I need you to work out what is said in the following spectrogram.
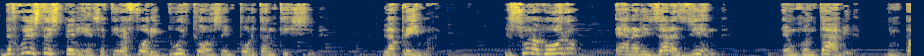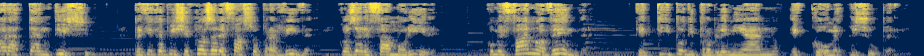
Da questa esperienza tira fuori due cose importantissime. La prima, Il suo lavoro è analizzare aziende, è un contabile, impara tantissimo perché capisce cosa le fa sopravvivere, cosa le fa morire, come fanno a vendere, che tipo di problemi hanno e come li superano.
